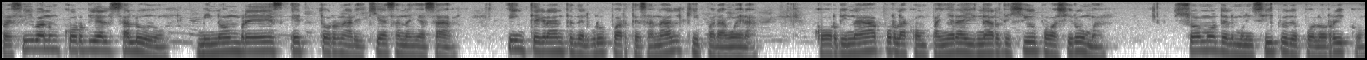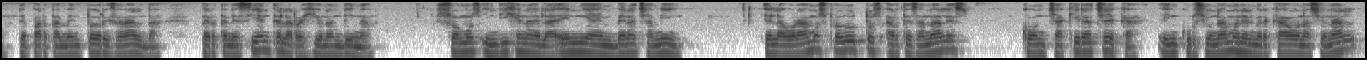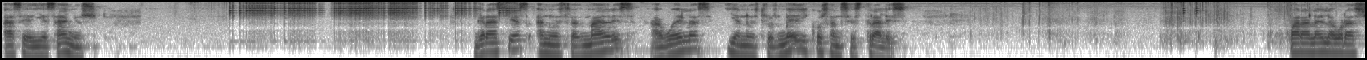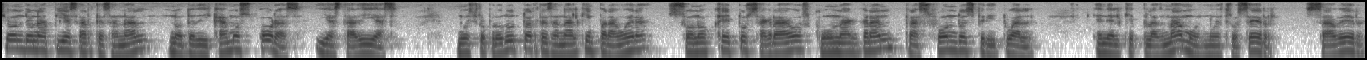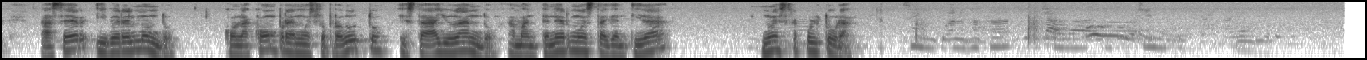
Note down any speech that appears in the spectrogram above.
Reciban un cordial saludo. Mi nombre es Héctor Nariquia Sanayazá, integrante del grupo artesanal Quiparagüera, coordinada por la compañera Inardi Giu Basiruma. Somos del municipio de Polo Rico, departamento de Risaralda, perteneciente a la región andina. Somos indígena de la etnia en Benachamí. Elaboramos productos artesanales con Shakira checa e incursionamos en el mercado nacional hace 10 años. Gracias a nuestras madres, abuelas y a nuestros médicos ancestrales. Para la elaboración de una pieza artesanal nos dedicamos horas y hasta días. Nuestro producto artesanal quimparagüera son objetos sagrados con un gran trasfondo espiritual en el que plasmamos nuestro ser, saber, hacer y ver el mundo. Con la compra de nuestro producto está ayudando a mantener nuestra identidad, nuestra cultura.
